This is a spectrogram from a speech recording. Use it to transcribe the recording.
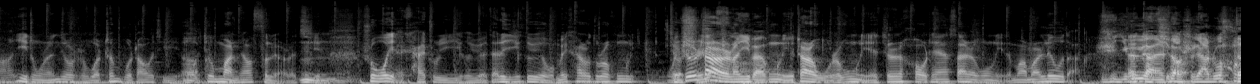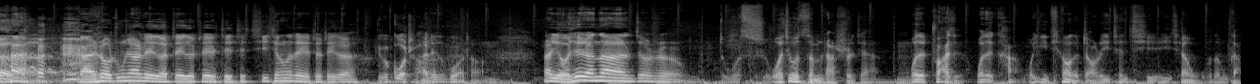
啊，一种人就是我真不着急，我就慢条斯理的骑，说我也开出去一个月，在这一个月我没开出多少公里，我就今儿这儿呢一百公里，这儿五十公里，今儿后天三十公里的慢慢溜达，一个月骑到石家庄，感受中间这个这个这这这骑行的这这这个这个过程啊，这个过程。那有些人呢，就是我是我就这么长时间，我得抓紧，我得看，我一天我得照着一千七、一千五这么干，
